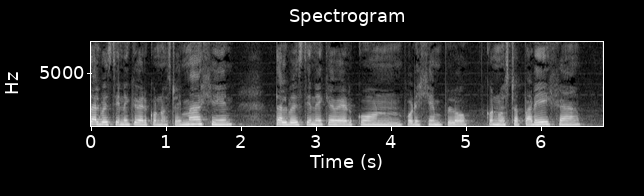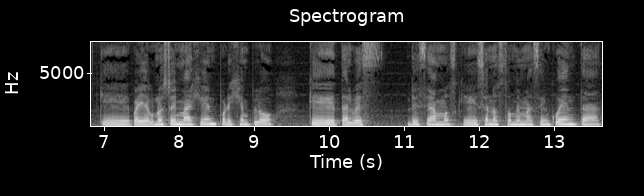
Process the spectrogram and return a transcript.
Tal vez tiene que ver con nuestra imagen, tal vez tiene que ver con, por ejemplo, con nuestra pareja, que vaya nuestra imagen, por ejemplo, que tal vez deseamos que se nos tome más en cuenta,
